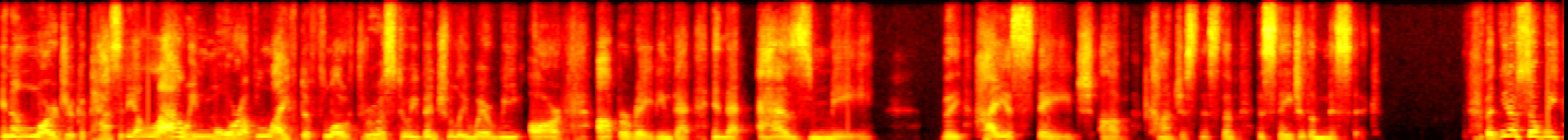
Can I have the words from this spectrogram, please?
in a larger capacity, allowing more of life to flow through us to eventually where we are operating that in that as me, the highest stage of consciousness, the, the stage of the mystic. But you know, so we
